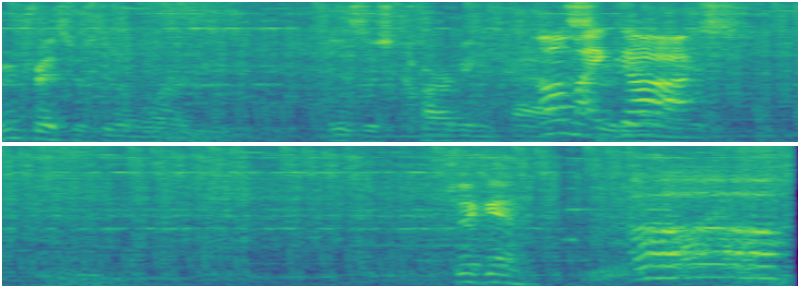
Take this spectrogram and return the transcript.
Rune tracer's doing work. It is just carving paths. Oh my gosh! Chicken. Oh!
